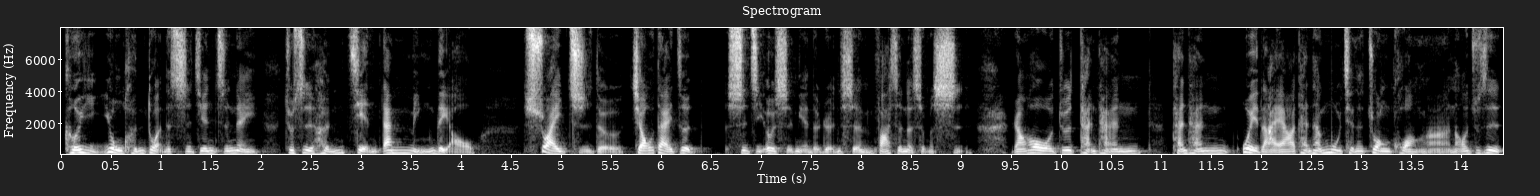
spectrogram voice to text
可以用很短的时间之内，就是很简单明了、率直的交代这十几二十年的人生发生了什么事，然后就是谈谈谈谈未来啊，谈谈目前的状况啊，然后就是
